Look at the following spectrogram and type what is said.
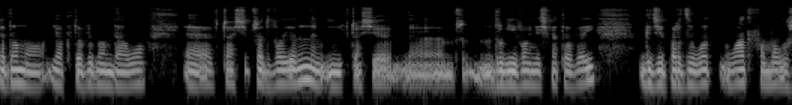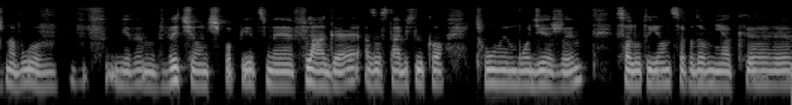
wiadomo, jak to wyglądało e, w czasie przedwojennym i w czasie e, II wojny światowej, gdzie bardzo łatwo można było, nie wiem, wyciąć powiedzmy flagę, a zostawić tylko tłumy młodzieży salutujące, podobnie jak e,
